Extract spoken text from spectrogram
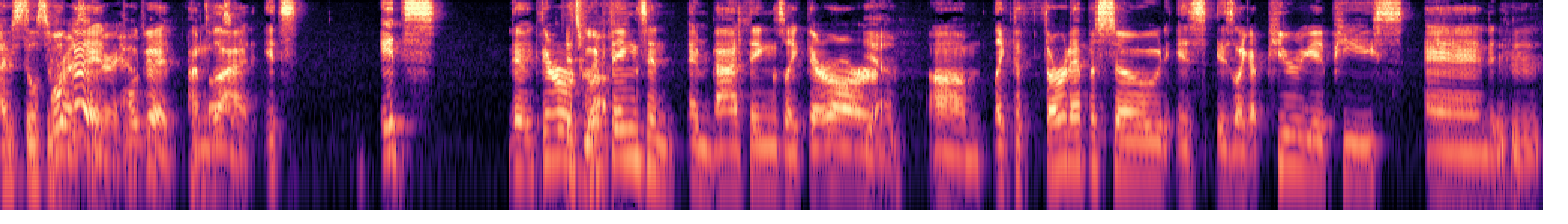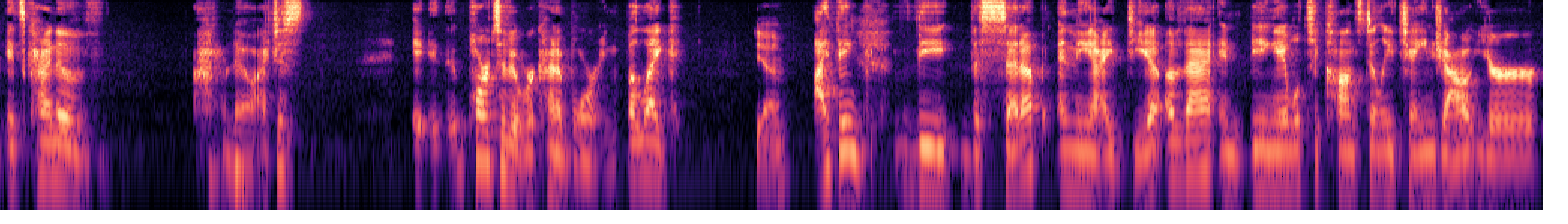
I'm still well, surprised. I'm good. very happy. Well, good. I'm That's awesome. glad. It's it's there, there are It's good rough. things and and bad things. Like there are Yeah. um like the third episode is is like a period piece and hmm it's kind of i don't know i just it, it- parts of it were kind of boring but like Yeah. i think the the setup and the idea of that and being able to constantly change out your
